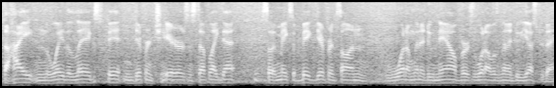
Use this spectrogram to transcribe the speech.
the height and the way the legs fit and different chairs and stuff like that. So it makes a big difference on what I'm going to do now versus what I was going to do yesterday.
